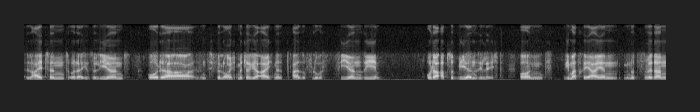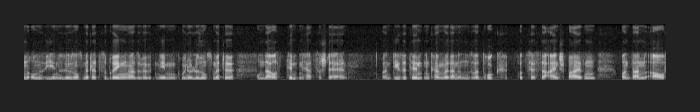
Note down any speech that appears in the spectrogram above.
leitend oder isolierend oder sind sie für Leuchtmittel geeignet, also fluoreszieren sie oder absorbieren sie Licht. Und die Materialien benutzen wir dann, um sie in Lösungsmittel zu bringen. Also wir nehmen grüne Lösungsmittel, um daraus Tinten herzustellen. Und diese Tinten können wir dann in unsere Druckprozesse einspeisen und dann auf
